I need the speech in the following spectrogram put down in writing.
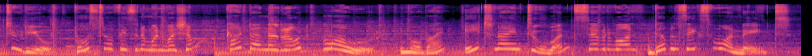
സ്റ്റുഡിയോ പോസ്റ്റ് ഓഫീസിന് മുൻവശം Kattangal road Mavoor. Mobile eight nine two one seven one double six one eight.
